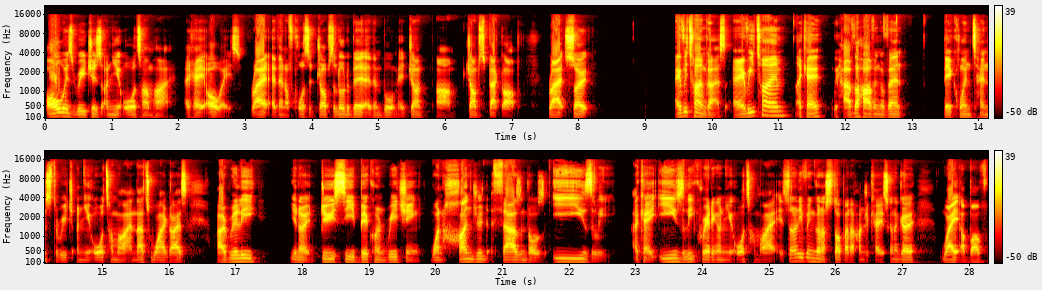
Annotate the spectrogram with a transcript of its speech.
always reaches a new all-time high. Okay, always, right? And then of course it drops a little bit, and then boom, it jump um jumps back up, right? So every time, guys, every time, okay, we have the halving event, Bitcoin tends to reach a new all-time high. And that's why, guys, I really, you know, do see Bitcoin reaching $100,000 easily. Okay, easily creating a new all-time high. It's not even going to stop at 100K. It's going to go way above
